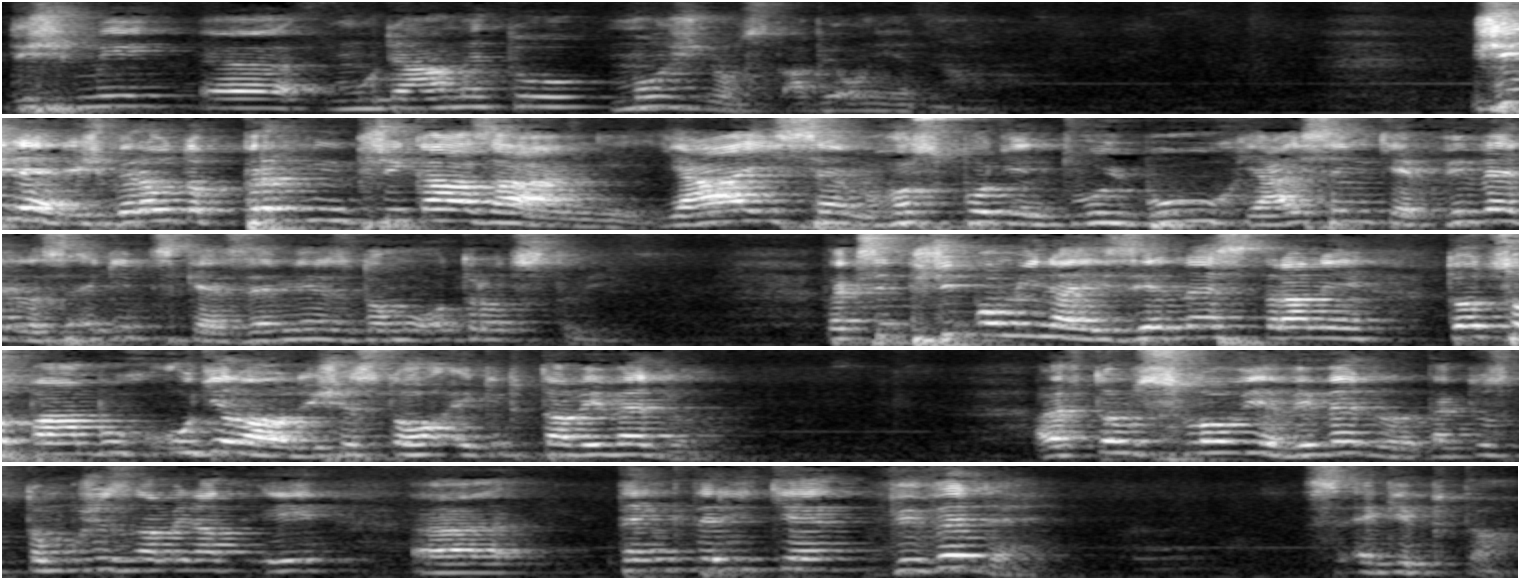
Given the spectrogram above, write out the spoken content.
když my eh, mu dáme tu možnost, aby on jednal. Židé, když berou to první přikázání, já jsem hospodin tvůj Bůh, já jsem tě vyvedl z egyptské země, z domu otroctví, tak si připomínají z jedné strany to, co pán Bůh udělal, když je z toho Egypta vyvedl. Ale v tom slově vyvedl, tak to, to může znamenat i uh, ten, který tě vyvede z Egypta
